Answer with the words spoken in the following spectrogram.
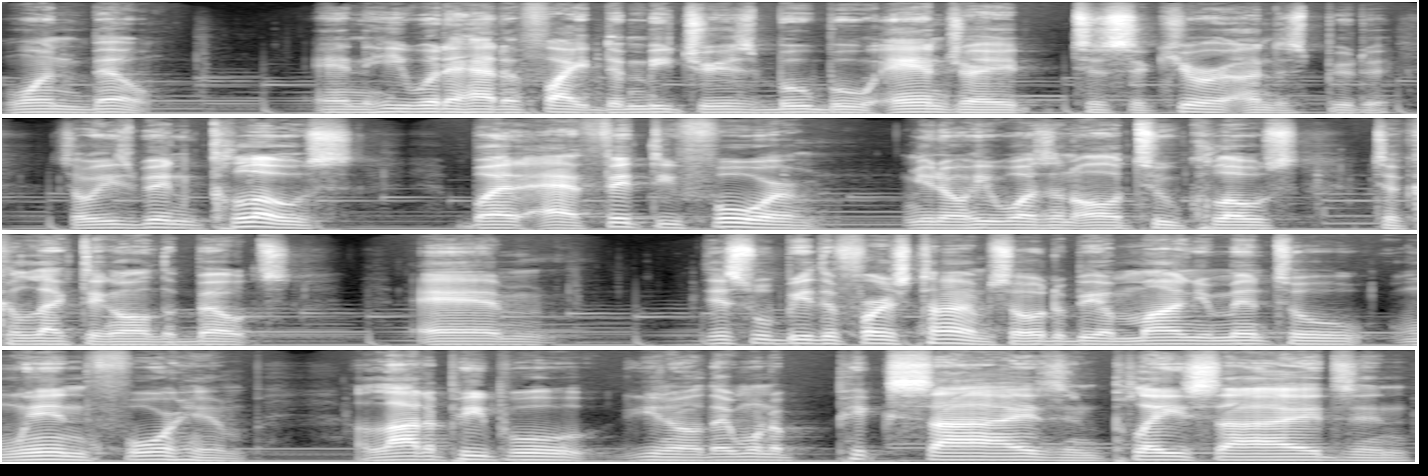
one belt. And he would have had to fight Demetrius Boo Boo Andrade to secure undisputed. So he's been close, but at 54, you know, he wasn't all too close to collecting all the belts. And this will be the first time, so it'll be a monumental win for him. A lot of people, you know, they want to pick sides and play sides and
